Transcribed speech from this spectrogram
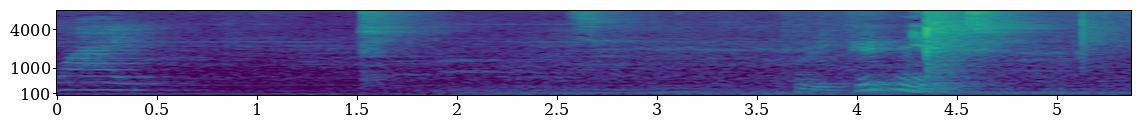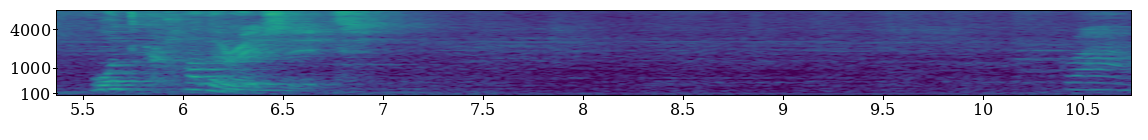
White. Very good, Newt. What color is it? Brown.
